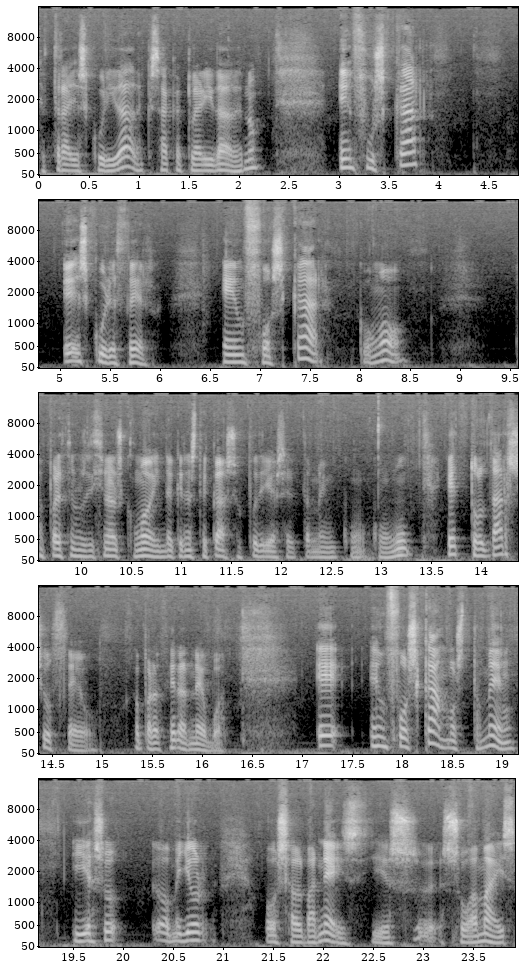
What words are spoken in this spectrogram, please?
que trae escuridade, que saca claridade, non? Enfuscar é escurecer. Enfoscar con O aparece nos dicionarios con O, ainda que neste caso podría ser tamén con, con U, é toldarse o ceo, aparecer a néboa. E enfoscamos tamén, e iso, o mellor, os albanéis, e iso soa máis,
